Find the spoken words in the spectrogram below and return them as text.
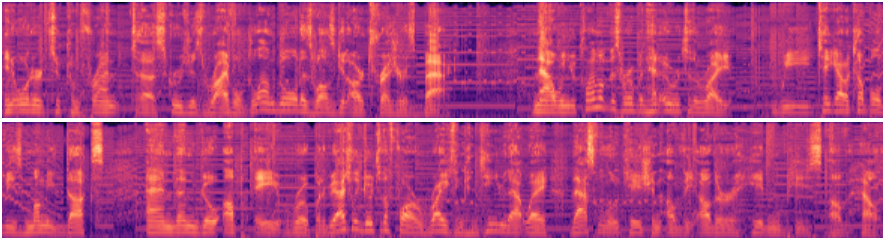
in order to confront uh, Scrooge's rival Glomgold as well as get our treasures back. Now, when you climb up this rope and head over to the right, we take out a couple of these mummy ducks and then go up a rope. But if you actually go to the far right and continue that way, that's the location of the other hidden piece of health.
